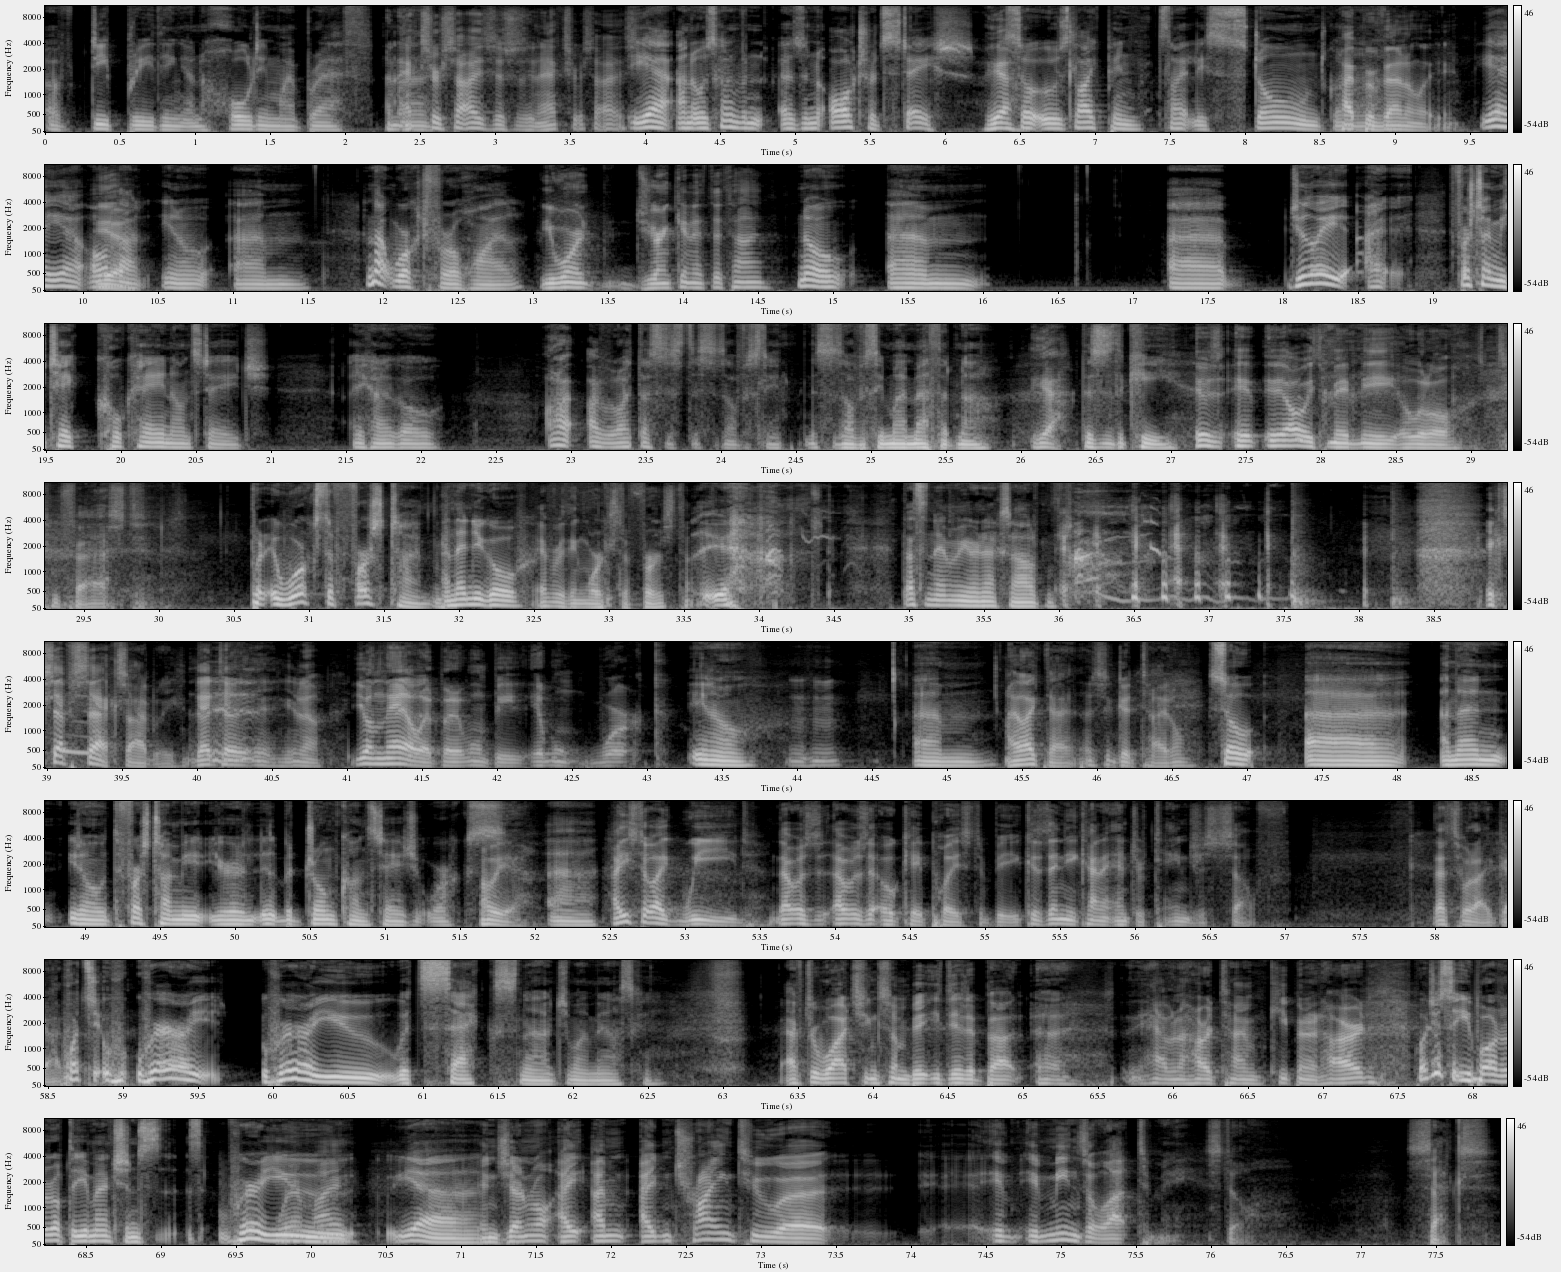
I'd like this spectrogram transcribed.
of deep breathing and holding my breath. An Uh, exercise? This was an exercise. Yeah, and it was kind of an, was an altered state. Yeah. So it was like being slightly stoned. Going on. Hyperventilating. Yeah, yeah, all Yeah. that, you know, um, and that worked for a while. You weren't drinking at the time. No, um, uh, do you know the way? I, first time you take cocaine on stage, and you kind of go, "All right, all right, this is this is obviously this is obviously my method now. Yeah. This is the key." It was. It, it always made me a little too fast. But it works the first time, and then you go, Everything works the first time. "Yeah." That's the name of your next album. Except sex, oddly. That you know, you'll nail it, but it won't be. It won't work. You know. Mm-hmm. Um, I like that. That's a good title. so, uh, and then you know, the first time you, you're a little bit drunk on stage, it works. Oh, yeah. Uh, I used to like weed. That was that was an okay place to be because then you kind of entertained yourself. That's what I got. What's where are you? Where are you with sex now? Do you mind me asking? after watching some bit you did about uh, having a hard time keeping it hard Well, just that you brought it up that you mentioned. Where are you? I? Yeah. in general. I, I'm I'm trying to. Uh, it it means a lot to me still. Sex,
